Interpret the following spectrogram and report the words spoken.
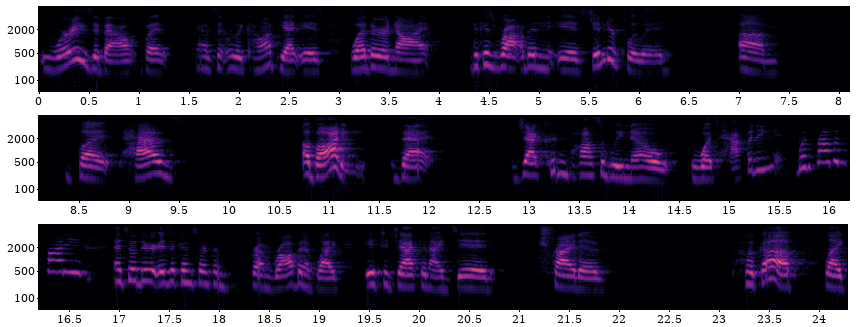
worries about, but hasn't really come up yet, is whether or not because Robin is gender fluid, um, but has a body that Jack couldn't possibly know what's happening with Robin's body. And so there is a concern from from Robin of like, if Jack and I did try to hook up, like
